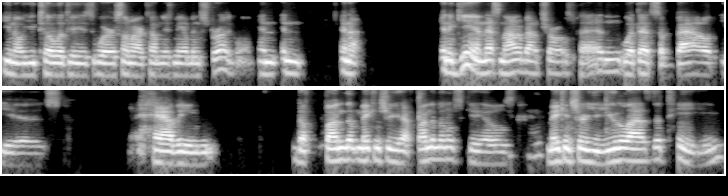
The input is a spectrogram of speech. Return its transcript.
you know utilities where some of our companies may have been struggling. And and and I, and again that's not about charles patton. What that's about is having the fund making sure you have fundamental skills mm-hmm. making sure you utilize the team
